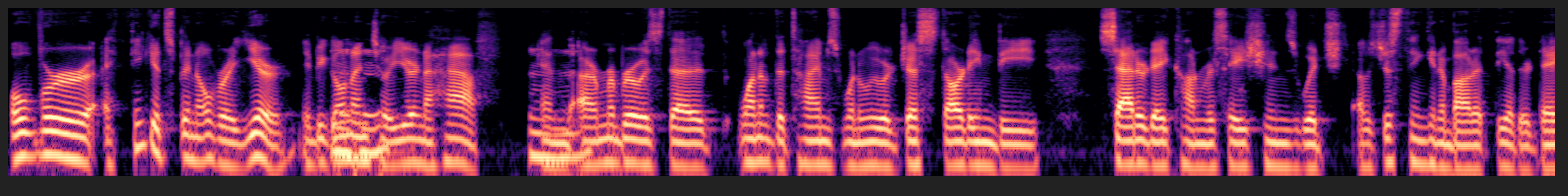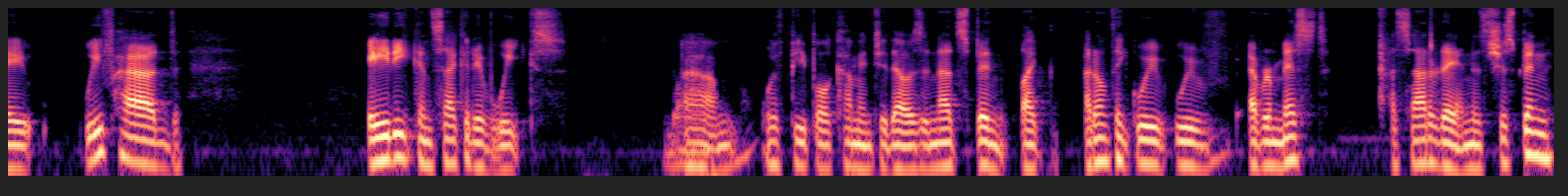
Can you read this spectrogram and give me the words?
over I think it's been over a year, maybe going mm-hmm. into a year and a half. Mm-hmm. And I remember it was the one of the times when we were just starting the Saturday conversations, which I was just thinking about it the other day. We've had 80 consecutive weeks wow. um, with people coming to those, and that's been like I don't think we we've ever missed a Saturday, and it's just been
